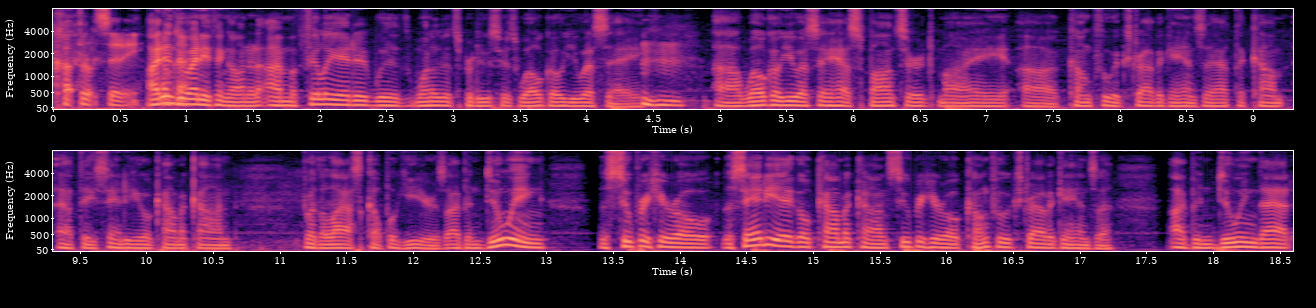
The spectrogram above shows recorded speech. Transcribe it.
Cutthroat City. I didn't Okay. do anything on it. I'm affiliated with one of its producers, Well Go USA. Mm-hmm. Uh, Well Go USA has sponsored my uh, kung fu extravaganza at the com- at the San Diego Comic Con for the last couple years. I've been doing the superhero, the San Diego Comic Con superhero kung fu extravaganza. I've been doing that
